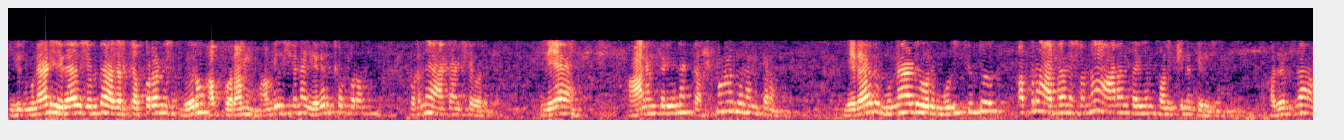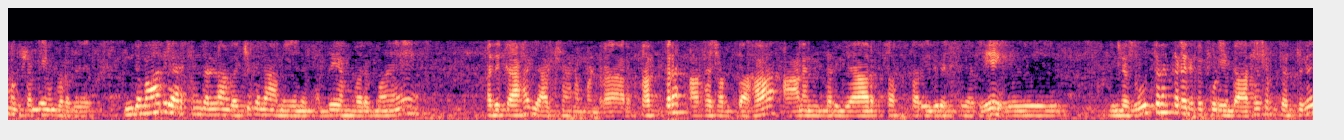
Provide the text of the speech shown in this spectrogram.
இதுக்கு முன்னாடி ஏதாவது சொல்லிட்டு அதற்கப்புறம் வெறும் அப்புறம் அப்படின்னு சொன்னா எதற்கப்புறம்? உடனே ஆகாங்ஷை வருது. இல்லையா? ஆனந்தரியம்னா கஸ்மாதனந்தரம் ஏதாவது முன்னாடி ஒரு முடிச்சுட்டு அப்புறம் அதான சொன்னா ஆனந்தரியம் பழிச்சுன்னு தெரியும். அதுதான் நமக்கு சந்தேகம் வருது. இந்த மாதிரி அர்த்தங்கள்லாம் வச்சுக்கலாமே சந்தேகம் வருமே. அதுக்காக வியாக்கியானம் பண்றார். தத்திர அசசப்தா ஆனந்தரியார்த்த பரிதிருஷ்யதே. இந்த சூத்திரத்தில் இருக்கக்கூடிய இந்த அசசப்தத்துக்கு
